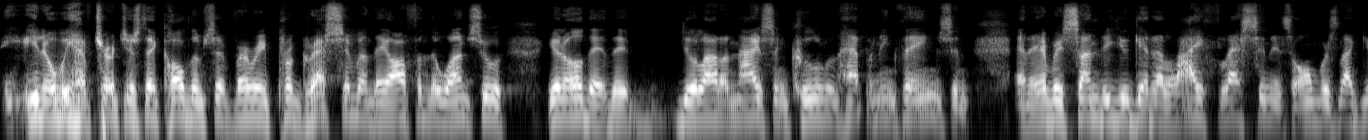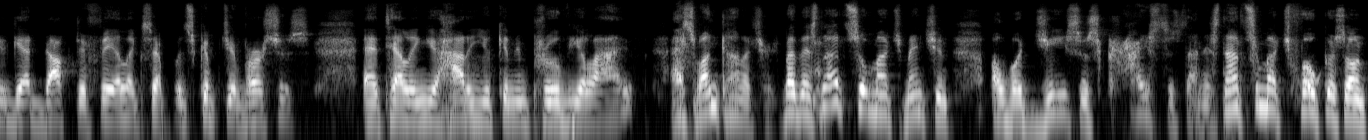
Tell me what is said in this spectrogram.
You know, we have churches that call themselves very progressive, and they often the ones who, you know, they, they do a lot of nice and cool and happening things. And, and every Sunday you get a life lesson. It's almost like you get Dr. Phil, except with scripture verses, uh, telling you how you can improve your life. That's one kind of church. But there's not so much mention of what Jesus Christ has done. It's not so much focus on,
